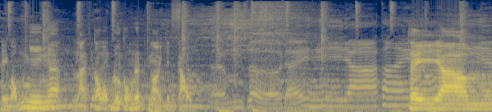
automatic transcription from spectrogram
thì bỗng nhiên á là có một đứa con nít ngồi trên cầu. Thì, um,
